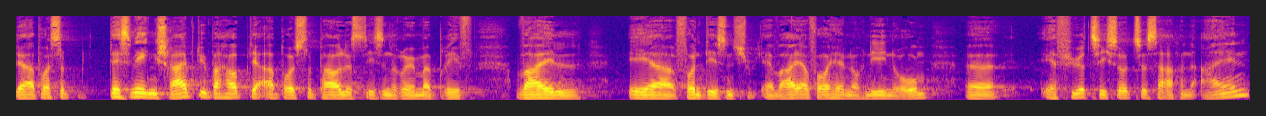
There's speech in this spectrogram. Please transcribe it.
Der Apostel, deswegen schreibt überhaupt der Apostel Paulus diesen Römerbrief, weil er von diesen, er war ja vorher noch nie in Rom, äh, er führt sich sozusagen ein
